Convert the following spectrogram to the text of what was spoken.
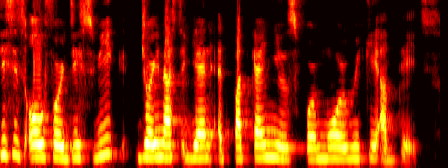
This is all for this week. Join us again at Patkai News for more weekly updates.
